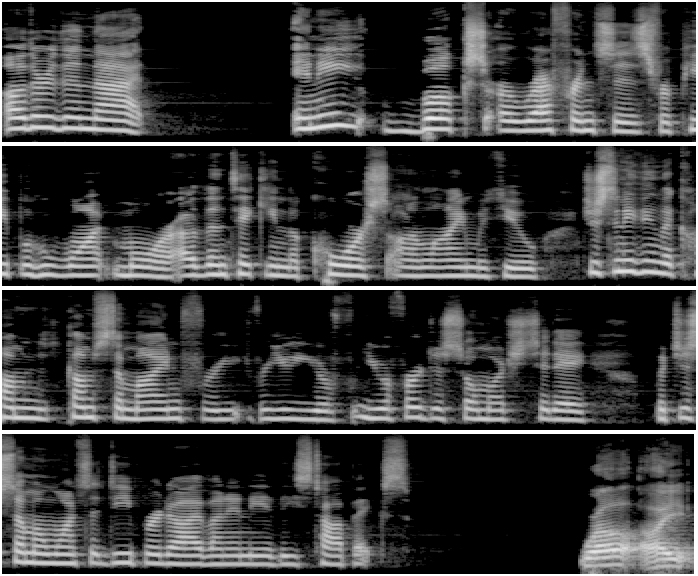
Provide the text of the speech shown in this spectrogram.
other than that, any books or references for people who want more, other than taking the course online with you? Just anything that comes comes to mind for for you. You you referred to so much today, but just someone wants a deeper dive on any of these topics. Well, I,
